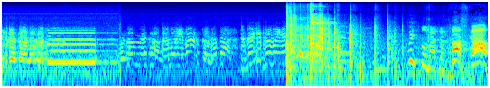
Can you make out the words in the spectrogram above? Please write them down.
не сказала. Пожарная охрана. Алло, Иванка. Да-да. Значит, вы военные. Вы что, нас таскал?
